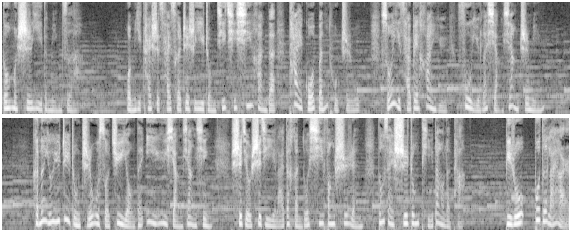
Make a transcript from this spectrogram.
多么诗意的名字啊！我们一开始猜测这是一种极其稀罕的泰国本土植物，所以才被汉语赋予了想象之名。可能由于这种植物所具有的异域想象性，十九世纪以来的很多西方诗人都在诗中提到了它，比如波德莱尔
